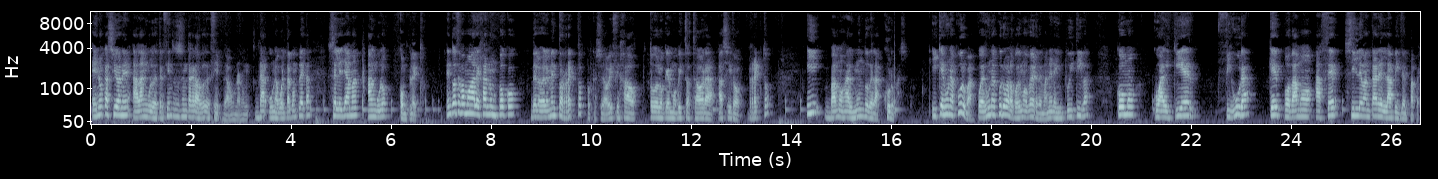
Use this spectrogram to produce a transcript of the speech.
en ocasiones al ángulo de 360 grados, es decir, dar una, vuelta completa, se le llama ángulo completo. Entonces vamos a alejarnos un poco de los elementos rectos, porque si os habéis fijado, todo lo que hemos visto hasta ahora ha sido recto, y vamos al mundo de las curvas. ¿Y qué es una curva? Pues una curva lo podemos ver de manera intuitiva como cualquier figura que podamos hacer sin levantar el lápiz del papel.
